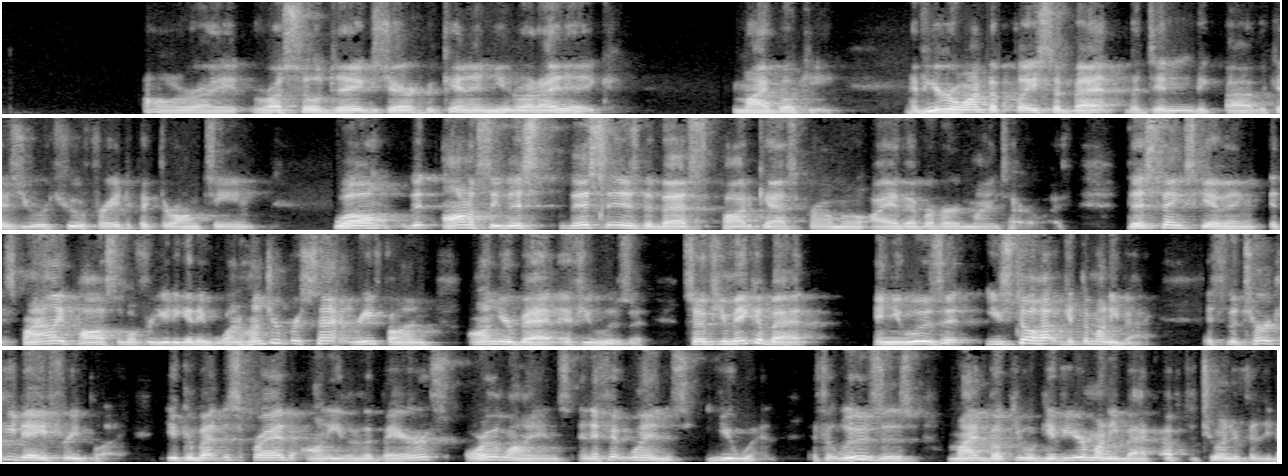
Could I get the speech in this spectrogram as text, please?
All right, Russell Diggs, Jerick McKinnon. You know what I dig? My bookie. Have you ever wanted to place a bet but didn't be, uh, because you were too afraid to pick the wrong team? Well, th- honestly, this this is the best podcast promo I have ever heard in my entire life. This Thanksgiving, it's finally possible for you to get a 100% refund on your bet if you lose it. So if you make a bet and you lose it, you still have, get the money back. It's the Turkey Day free play. You can bet the spread on either the Bears or the Lions, and if it wins, you win. If it loses, my bookie will give you your money back up to $250.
